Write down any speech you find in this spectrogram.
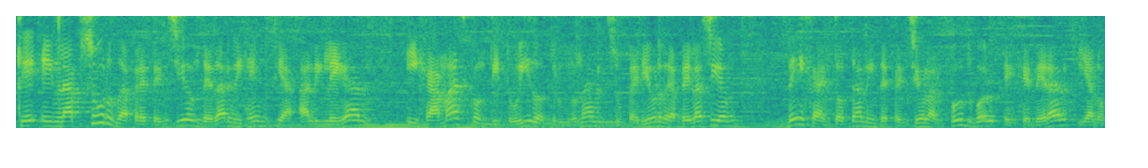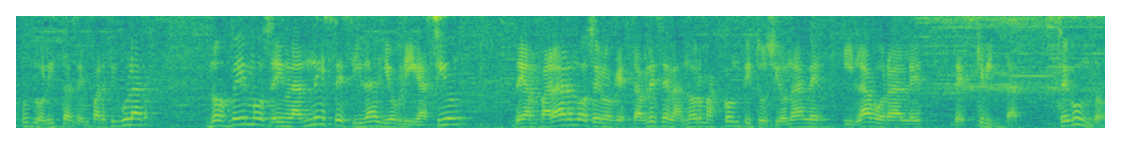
que en la absurda pretensión de dar vigencia al ilegal y jamás constituido Tribunal Superior de Apelación, deja en total indefensión al fútbol en general y a los futbolistas en particular, nos vemos en la necesidad y obligación de ampararnos en lo que establecen las normas constitucionales y laborales descritas. Segundo,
